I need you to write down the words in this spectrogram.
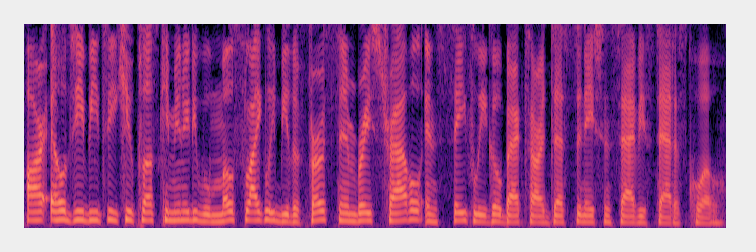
Our LGBTQ plus community will most likely be the first to embrace travel and safely go back to our destination savvy status quo.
